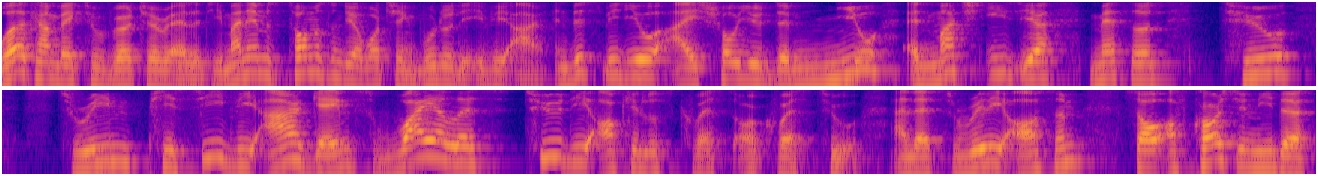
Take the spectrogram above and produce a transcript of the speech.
Welcome back to Virtual Reality. My name is Thomas and you're watching VoodooDE VR. In this video I show you the new and much easier method to stream PC VR games wireless to the Oculus Quest or Quest 2 and that's really awesome. So of course you need a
